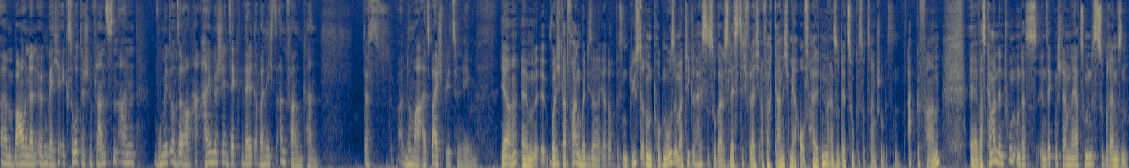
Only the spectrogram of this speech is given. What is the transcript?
ähm, bauen dann irgendwelche exotischen Pflanzen an, womit unsere heimische Insektenwelt aber nichts anfangen kann. Das nur mal als Beispiel zu nehmen. Ja, ähm, wollte ich gerade fragen, bei dieser ja doch bisschen düsteren Prognose im Artikel heißt es sogar, das lässt sich vielleicht einfach gar nicht mehr aufhalten. Also der Zug ist sozusagen schon ein bisschen abgefahren. Äh, was kann man denn tun, um das Insektensterben, naja, zumindest zu bremsen?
